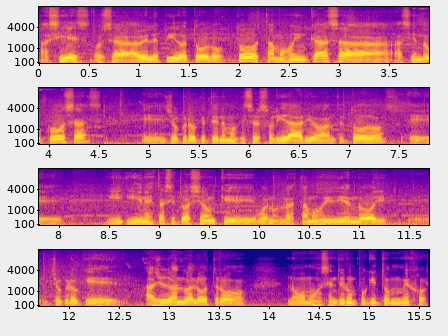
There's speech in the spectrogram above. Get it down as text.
Así es, o sea, a ver, le pido a todos, todos estamos hoy en casa haciendo cosas, yo creo que tenemos que ser solidarios ante todos y, en esta situación que bueno la estamos viviendo hoy. Eh, yo creo que ayudando al otro nos vamos a sentir un poquito mejor.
